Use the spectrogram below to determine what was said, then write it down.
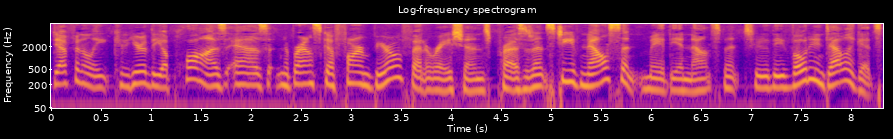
definitely could hear the applause as Nebraska Farm Bureau Federation's president, Steve Nelson, made the announcement to the voting delegates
